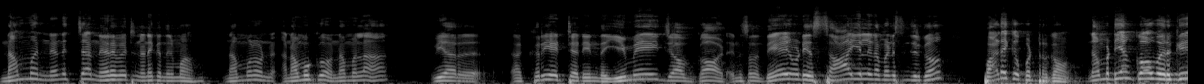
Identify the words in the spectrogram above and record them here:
நம்ம நினச்சா நிறைவேற்ற நினைக்க தெரியுமா? நம்மளும் நமக்கும் நம்மலாம் we are created in the image of God என்ன சொல்ல தேவனுடைய சாயலில் நம்ம என்ன செஞ்சுருக்கோம்? படைக்கப்பட்டிருக்கோம். நம்மகிட்ட ஏன் கோபம் இருக்கு?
